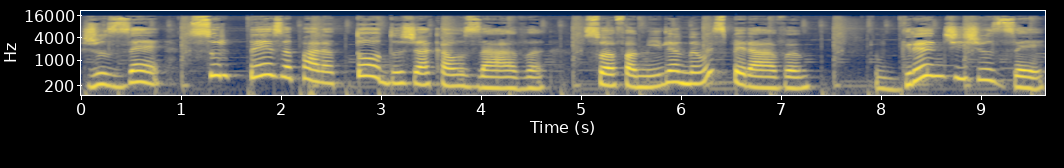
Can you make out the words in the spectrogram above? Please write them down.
José surpresa para todos já causava. Sua família não esperava. O grande José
